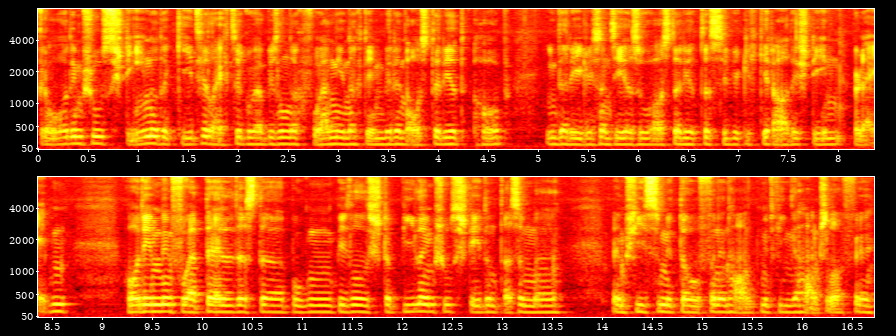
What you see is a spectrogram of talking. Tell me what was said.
gerade im Schuss stehen oder geht vielleicht sogar ein bisschen nach vorn, je nachdem wie ich den austariert habe. In der Regel sind sie ja so austariert, dass sie wirklich gerade stehen bleiben. Hat eben den Vorteil, dass der Bogen ein bisschen stabiler im Schuss steht und dass er mir beim Schießen mit der offenen Hand, mit Fingerhandschlaufe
